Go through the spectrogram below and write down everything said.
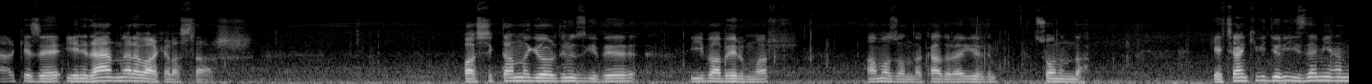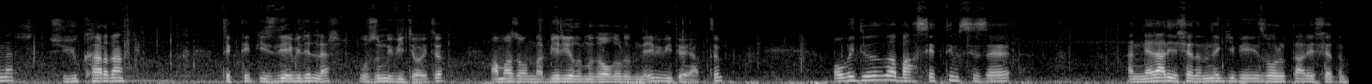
Herkese yeniden merhaba arkadaşlar. Başlıktan da gördüğünüz gibi iyi bir haberim var. Amazon'da kadroya girdim. Sonunda. Geçenki videoyu izlemeyenler şu yukarıdan tıklayıp izleyebilirler. Uzun bir videoydu. Amazon'da bir yılımı doldurdum diye bir video yaptım. O videoda da bahsettim size hani neler yaşadım, ne gibi zorluklar yaşadım.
